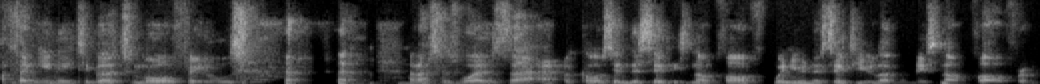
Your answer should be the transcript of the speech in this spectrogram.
I think you need to go to Moorfields. and I says, where's that? Of course, in the city, it's not far. When you're in the city of London, it's not far from,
